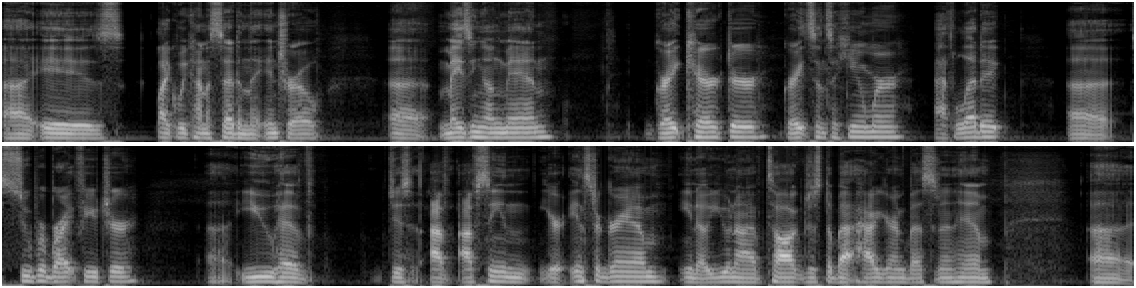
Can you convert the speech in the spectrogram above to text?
uh, is like we kind of said in the intro uh, amazing young man great character great sense of humor athletic uh, super bright future uh, you have just I've I've seen your Instagram. You know, you and I have talked just about how you're invested in him. Uh,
